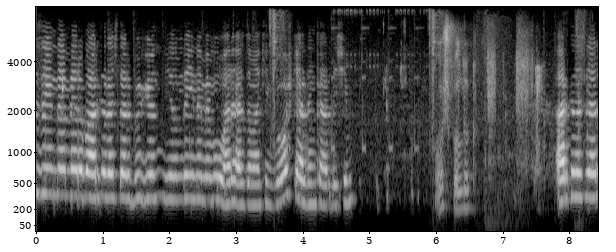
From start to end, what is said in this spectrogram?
Hepinize yeniden merhaba arkadaşlar. Bugün yanımda yine Memo var her zamanki gibi. Hoş geldin kardeşim. Hoş bulduk. Arkadaşlar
